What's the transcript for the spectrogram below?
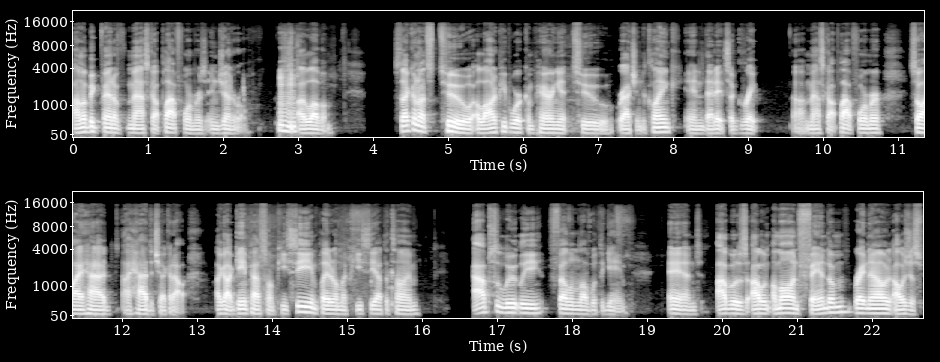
I'm a big fan of mascot platformers in general. Mhm. I love them. Psychonauts 2, a lot of people were comparing it to Ratchet and Clank and that it's a great uh, mascot platformer. So I had I had to check it out. I got Game Pass on PC and played it on my PC at the time. Absolutely fell in love with the game. And I was I was I'm on fandom right now. I was just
